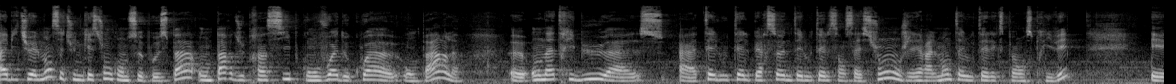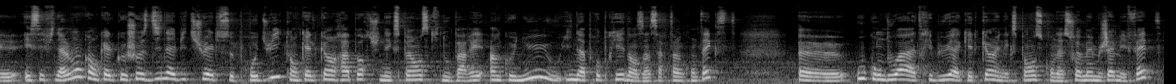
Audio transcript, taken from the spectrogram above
Habituellement, c'est une question qu'on ne se pose pas. On part du principe qu'on voit de quoi on parle. on attribue à, à, telle ou telle personne telle ou telle sensation, généralement telle ou telle expérience privée. Et, c'est finalement quand quelque chose d'inhabituel se produit, quand quelqu'un rapporte une expérience qui nous paraît inconnue ou inappropriée dans un certain contexte, euh, ou qu'on doit attribuer à quelqu'un une expérience qu'on n'a soi-même jamais faite,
